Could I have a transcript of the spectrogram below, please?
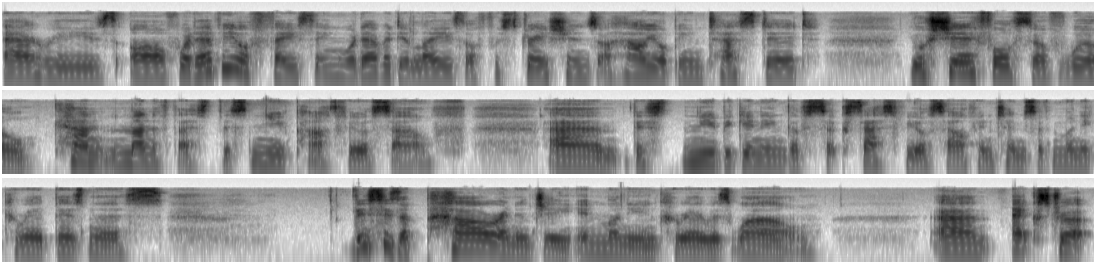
Aries, of whatever you're facing, whatever delays or frustrations or how you're being tested, your sheer force of will can manifest this new path for yourself, um, this new beginning of success for yourself in terms of money, career, business. This is a power energy in money and career as well um, extra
